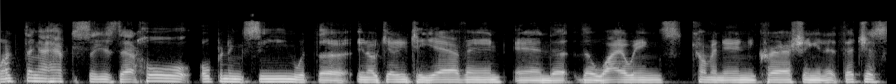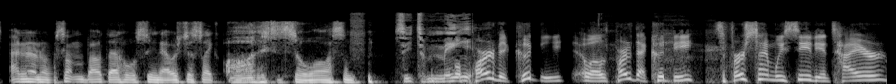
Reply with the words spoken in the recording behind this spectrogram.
one thing I have to say is that whole opening scene with the you know getting to Yavin and the the Y wings coming in and crashing and it that just I don't know something about that whole scene. I was just like, oh, this is so awesome. See, to me, Well, part of it could be. Well, part of that could be. It's the first time we see the entire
